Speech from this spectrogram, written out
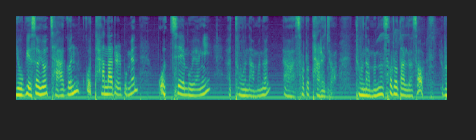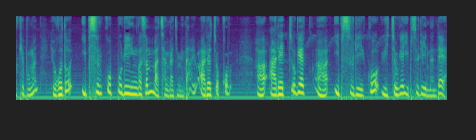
여기서 요 작은 꽃 하나를 보면 꽃의 모양이 두 나무는 아, 서로 다르죠. 두 나무는 서로 달라서 이렇게 보면 요것도 입술 꽃 뿌리인 것은 마찬가지입니다. 아래쪽 꽃, 아, 아래쪽에 아, 입술이 있고 위쪽에 입술이 있는데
